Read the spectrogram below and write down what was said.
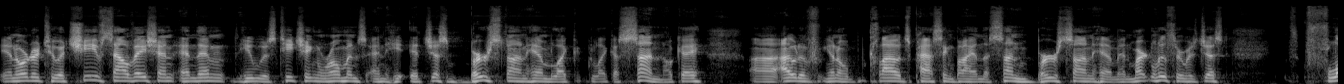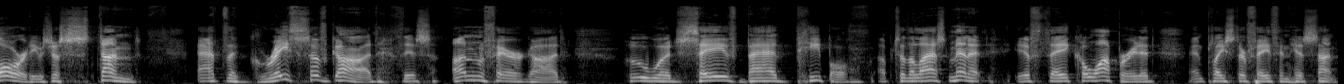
in order to achieve salvation. And then he was teaching Romans, and he, it just burst on him like, like a sun, okay? uh, out of you know clouds passing by, and the sun bursts on him. And Martin Luther was just floored. He was just stunned at the grace of God, this unfair God, who would save bad people up to the last minute if they cooperated and placed their faith in his son.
